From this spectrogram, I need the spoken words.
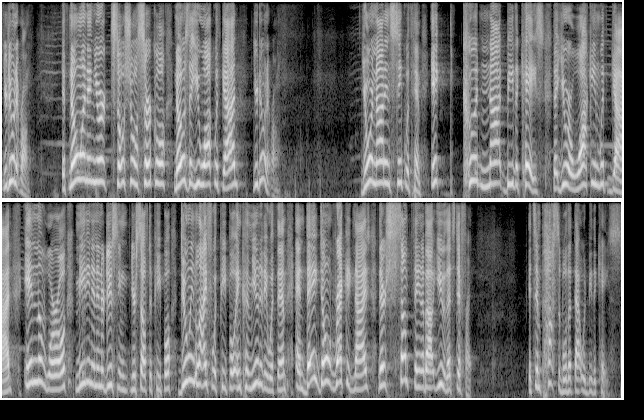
You're doing it wrong. If no one in your social circle knows that you walk with God, you're doing it wrong. You're not in sync with Him. It could not be the case that you are walking with God in the world, meeting and introducing yourself to people, doing life with people, in community with them, and they don't recognize there's something about you that's different. It's impossible that that would be the case.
